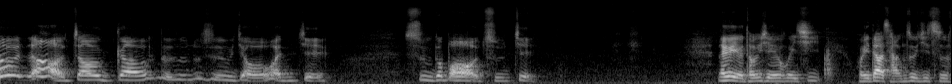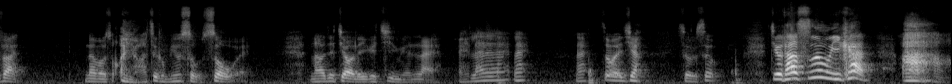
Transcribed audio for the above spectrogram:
那好糟糕！那时候师傅叫我犯戒，书都不好出戒。那个有同学回去回到常住去吃饭，那么说：“哎呀，这个没有手受哎。”然后就叫了一个近人来，哎，来来来来来，这么一下手受。结果他师傅一看，啊！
